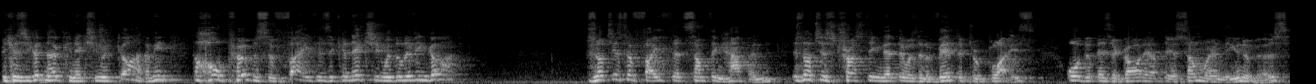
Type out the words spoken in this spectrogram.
Because you've got no connection with God. I mean, the whole purpose of faith is a connection with the living God. It's not just a faith that something happened. It's not just trusting that there was an event that took place or that there's a God out there somewhere in the universe.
